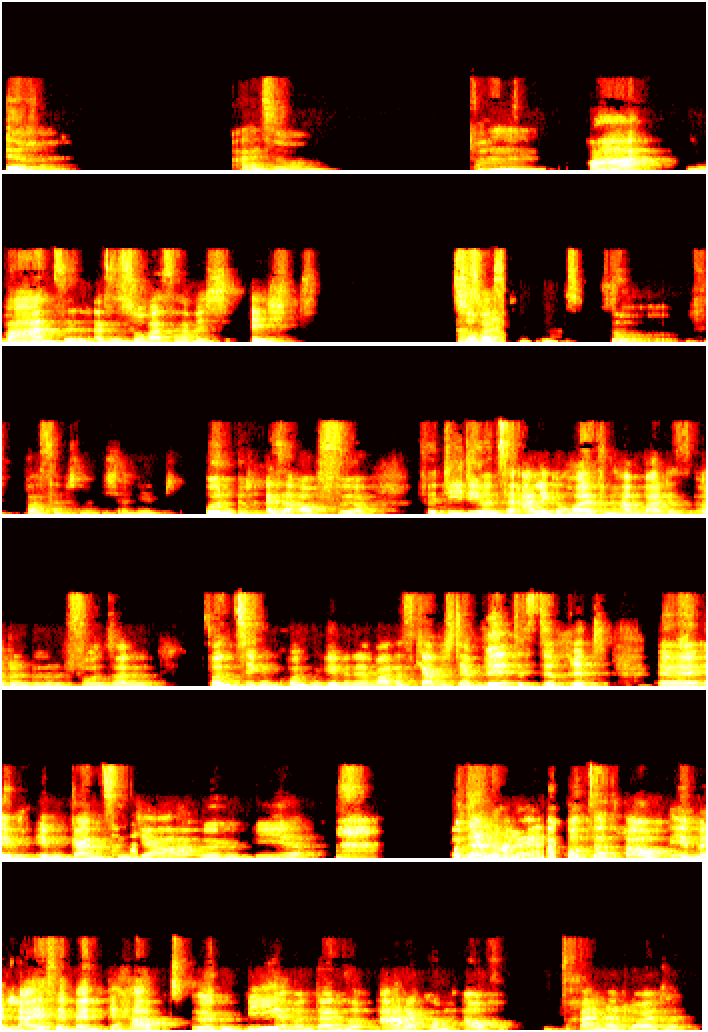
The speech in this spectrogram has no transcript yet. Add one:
irre. Also war, mhm. war Wahnsinn. Also sowas habe ich echt, sowas, so was habe ich noch nicht erlebt. Und also auch für, für die, die uns ja alle geholfen haben, war das, oder für unseren sonstigen Kundengewinner war das, glaube ich, der wildeste Ritt äh, im, im ganzen Jahr irgendwie. Und dann haben wir ja kurz darauf eben ein Live-Event gehabt, irgendwie, und dann so, ah, da kommen auch 300 Leute,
